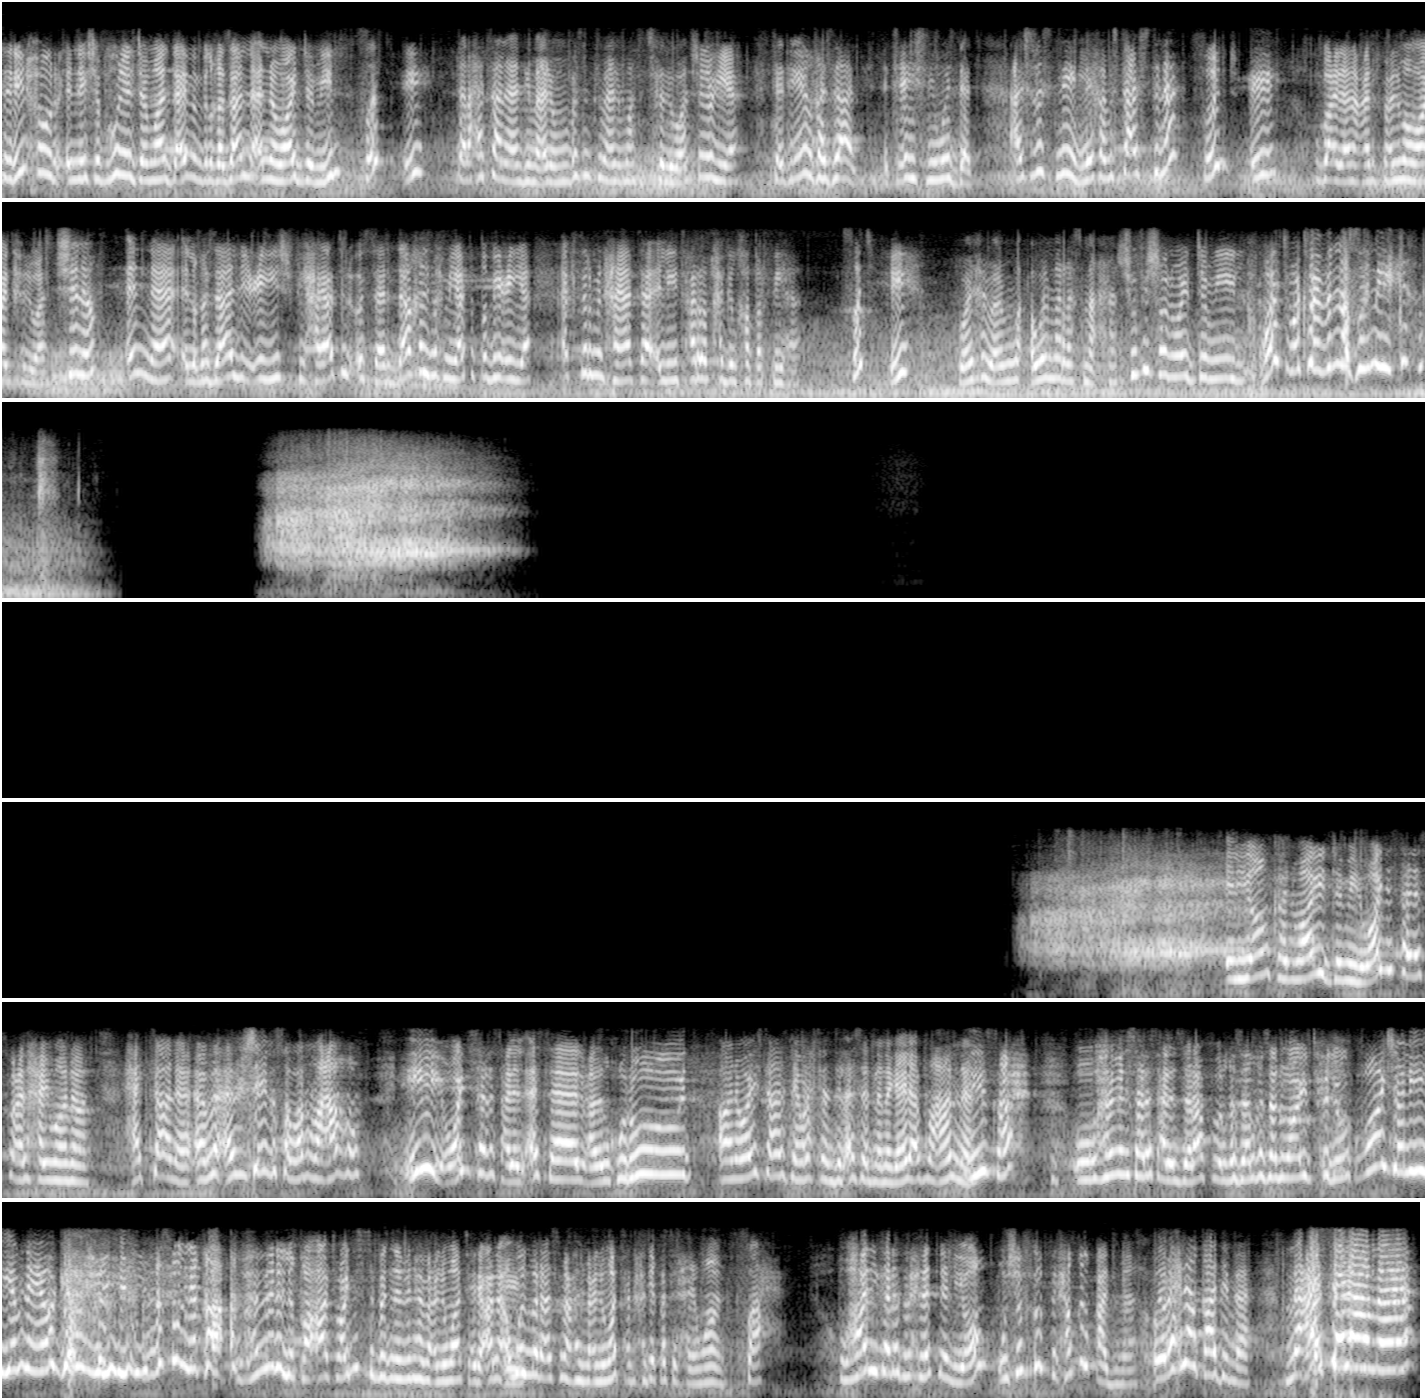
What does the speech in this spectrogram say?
تدرين حور انه يشبهون الجمال دائما بالغزال لأنه وايد جميل. صدق؟ إيه. ترى حتى أنا عندي معلومة بس أنت معلوماتك حلوة. شنو هي؟ تدرين الغزال تعيش لمدة 10 سنين ل 15 سنة؟ صدق؟ إيه. وبعد أنا أعرف معلومة وايد حلوة. شنو؟ إن الغزال يعيش في حياة الأسر داخل المحميات الطبيعية أكثر من حياته اللي يتعرض حق الخطر فيها. صدق؟ إيه. وايد حلوة أول مرة أسمعها. شوفي شلون وايد جميل. وايد واقفه بالنص هني. اليوم كان وايد جميل وايد استانست مع الحيوانات. حتى أنا أهم شيء نصور معاهم. إيه وايد استانست على الأسد وعلى القرود. أنا وايد استانست يوم رحت عند الأسد لأنه قاعد يلعب معانا. إيه صح. وهم استانست على الزرافة والغزال الغزال وايد حلو. واي شلون يمنا يوقف نص اللقاء. وهم من اللقاءات وايد استفدنا منها معلومات. يعني أنا. أول مرة أسمع هالمعلومات عن حديقة الحيوان. صح. وهذه كانت رحلتنا اليوم ونشوفكم في الحلقة القادمة. ورحلة القادمة. مع السلامة.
